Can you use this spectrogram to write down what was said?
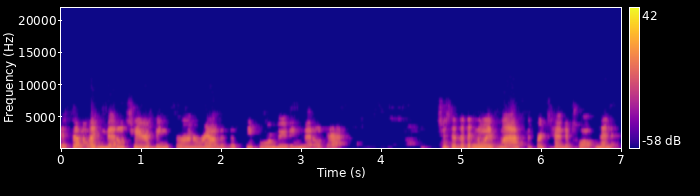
It sounded like metal chairs being thrown around as if people were moving metal desks. She said that the noise lasted for 10 to 12 minutes.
